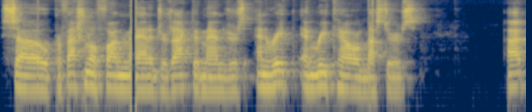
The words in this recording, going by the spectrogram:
So professional fund managers, active managers, and, re- and retail investors uh,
